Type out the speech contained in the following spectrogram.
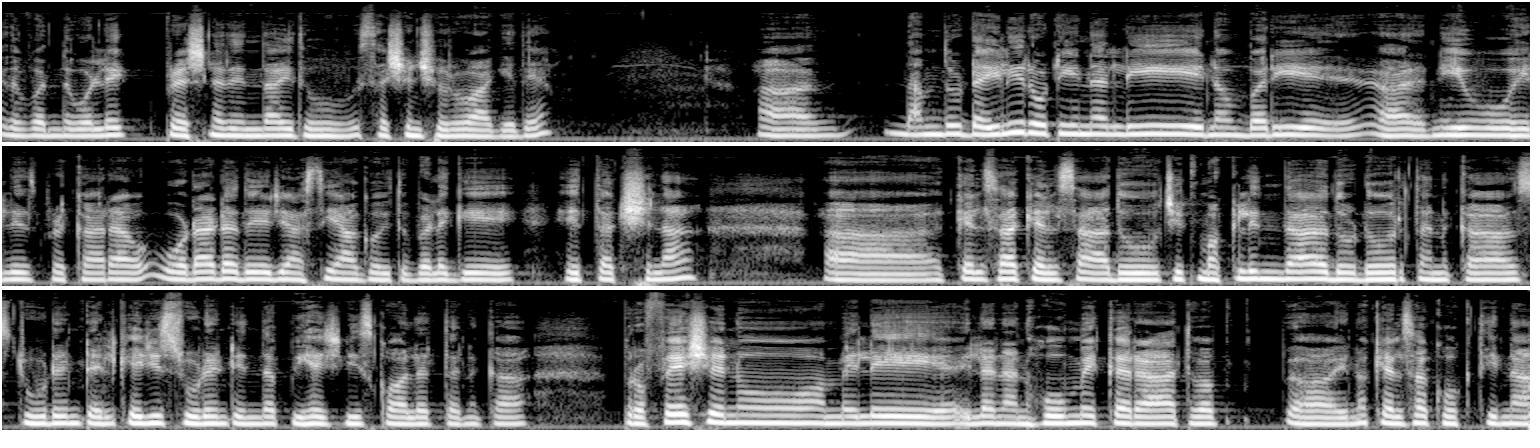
ಇದು ಒಂದು ಒಳ್ಳೆ ಪ್ರಶ್ನದಿಂದ ಇದು ಸೆಷನ್ ಶುರುವಾಗಿದೆ. ನಮ್ಮದು ಡೈಲಿ ರೊಟೀನಲ್ಲಿ ನಾವು ಬರೀ ನೀವು ಹೇಳಿದ ಪ್ರಕಾರ ಓಡಾಡೋದೇ ಜಾಸ್ತಿ ಆಗೋಯ್ತು ಬೆಳಗ್ಗೆ ಎದ್ದ ತಕ್ಷಣ. ಕೆಲಸ ಕೆಲಸ ಅದು ಚಿಕ್ಕ ಮಕ್ಕಳಿಂದ ದೊಡ್ಡವ್ರ ತನಕ ಸ್ಟೂಡೆಂಟ್ ಎಲ್ ಕೆ ಜಿ ಸ್ಟೂಡೆಂಟಿಂದ ಪಿ ಹೆಚ್ ಡಿ ಸ್ಕಾಲರ್ ತನಕ ಪ್ರೊಫೆಷನು ಆಮೇಲೆ ಇಲ್ಲ ನಾನು ಹೋಮ್ ಮೇಕರಾ ಅಥವಾ ಏನೋ ಕೆಲ್ಸಕ್ಕೆ ಹೋಗ್ತೀನಾ?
